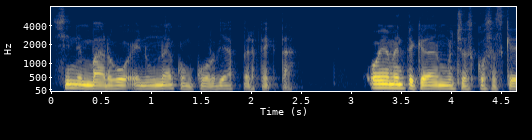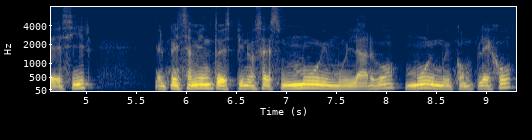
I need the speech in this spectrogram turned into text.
sin embargo, en una concordia perfecta. Obviamente quedan muchas cosas que decir, el pensamiento de Spinoza es muy, muy largo, muy, muy complejo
